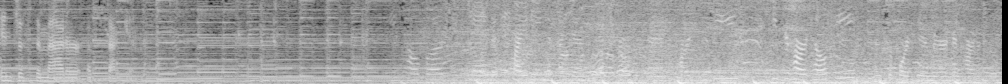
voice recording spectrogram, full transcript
in just a matter of seconds. Please help us in fighting against stroke and heart disease. Keep your heart healthy and support the American Heart Association.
